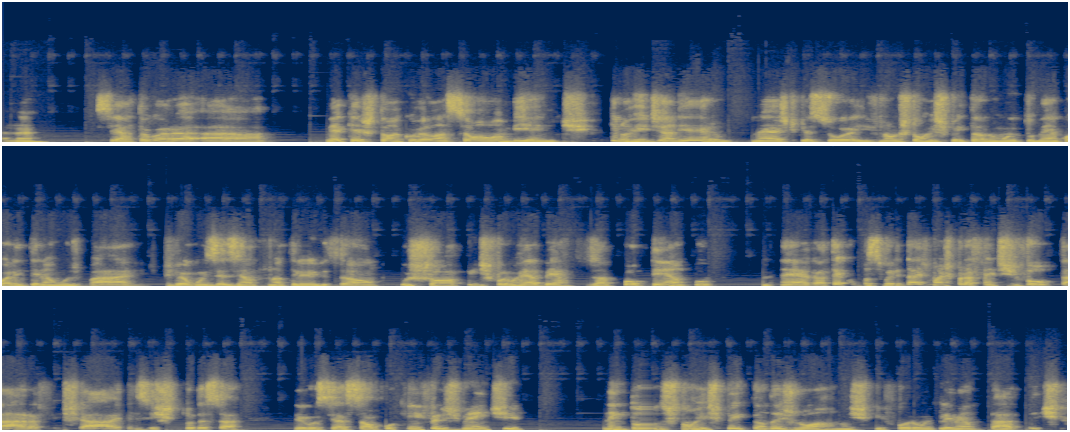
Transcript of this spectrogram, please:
né? Certo. Agora, a minha questão é com relação ao ambiente. Aqui no Rio de Janeiro, né, as pessoas não estão respeitando muito bem a quarentena em alguns bairros. Tive alguns exemplos na televisão. Os shoppings foram reabertos há pouco tempo, né, até com possibilidade mais para frente de voltar a fechar. Existe toda essa negociação, porque infelizmente nem todos estão respeitando as normas que foram implementadas.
